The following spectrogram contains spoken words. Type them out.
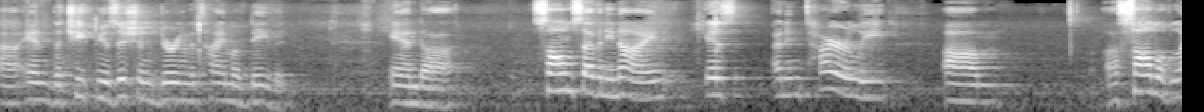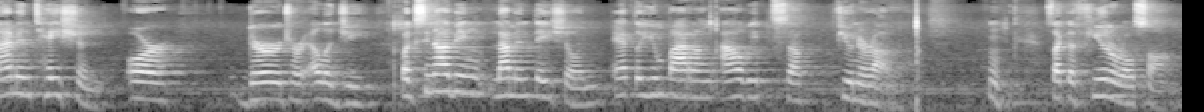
uh, and the chief musician during the time of David. And uh, Psalm 79 is an entirely um, a psalm of lamentation or dirge or elegy. Pag sinabing lamentation, ito yung parang awit sa funeral. Hmm. It's like a funeral song.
